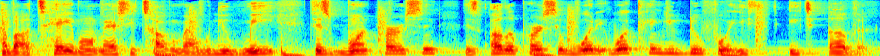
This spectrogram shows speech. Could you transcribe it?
About table, I'm actually talking about when you meet this one person, this other person, what, what can you do for each, each other?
